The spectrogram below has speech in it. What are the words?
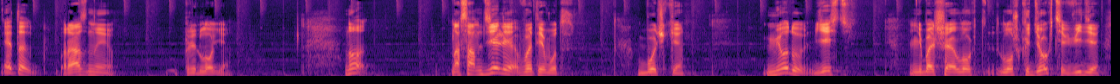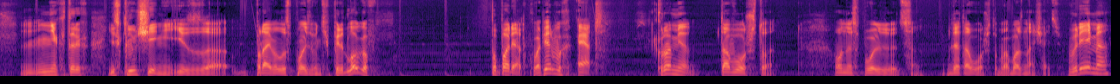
это разные предлоги. Но на самом деле в этой вот бочке меду есть небольшая ложка дегтя в виде некоторых исключений из э, правил использования этих предлогов. По порядку. Во-первых, at. Кроме того, что он используется для того, чтобы обозначать время,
